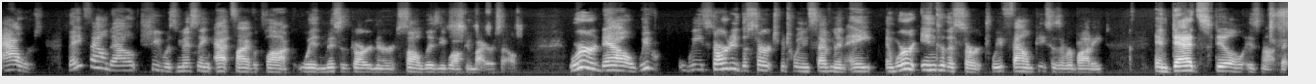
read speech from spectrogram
Hours. They found out she was missing at five o'clock when Mrs. Gardner saw Lizzie walking by herself. We're now we've we started the search between seven and eight, and we're into the search. We found pieces of her body, and Dad still is not there.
